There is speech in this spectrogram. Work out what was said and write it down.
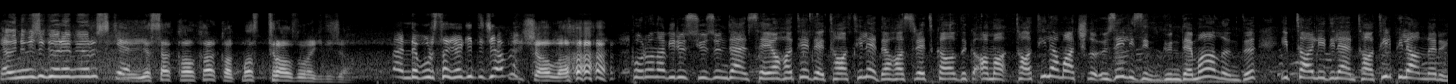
Ya önümüzü göremiyoruz ki. E, yasak kalkar kalkmaz Trabzon'a gideceğim. Ben de Bursa'ya gideceğim. İnşallah. Koronavirüs yüzünden seyahate de tatile de hasret kaldık ama tatil amaçlı özel izin gündeme alındı. İptal edilen tatil planları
